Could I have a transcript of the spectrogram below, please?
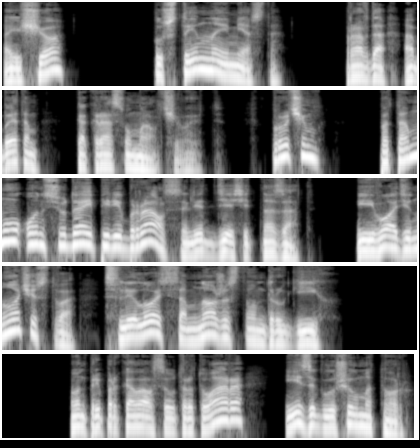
А еще пустынное место. Правда, об этом как раз умалчивают. Впрочем, потому он сюда и перебрался лет десять назад, и его одиночество слилось со множеством других. Он припарковался у тротуара и заглушил мотор.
